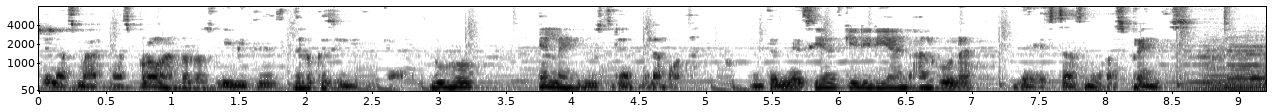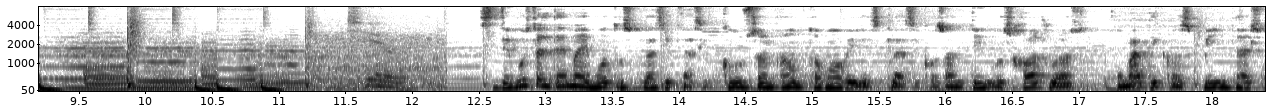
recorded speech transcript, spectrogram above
de las marcas probando los límites de lo que significa el lujo en la industria de la moda. Entonces si adquirirían alguna de estas nuevas prendas. Si te gusta el tema de motos clásicas y custom automóviles clásicos antiguos, hot rods, temáticos, vintage,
